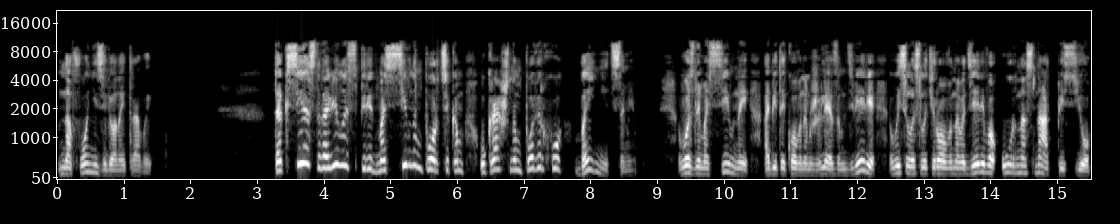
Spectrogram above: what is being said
на фоне зеленой травы. Такси остановилось перед массивным портиком, украшенным поверху бойницами. Возле массивной, обитой кованым железом двери высилась лакированного дерева урна с надписью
